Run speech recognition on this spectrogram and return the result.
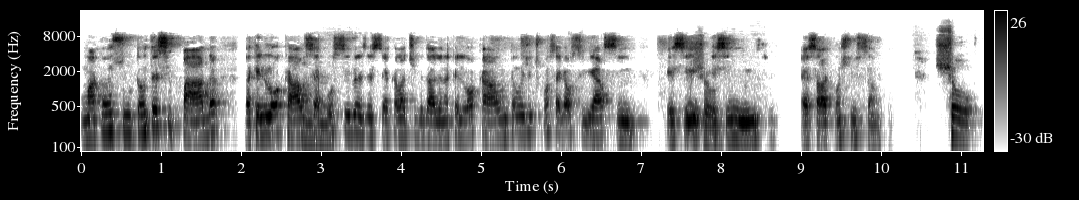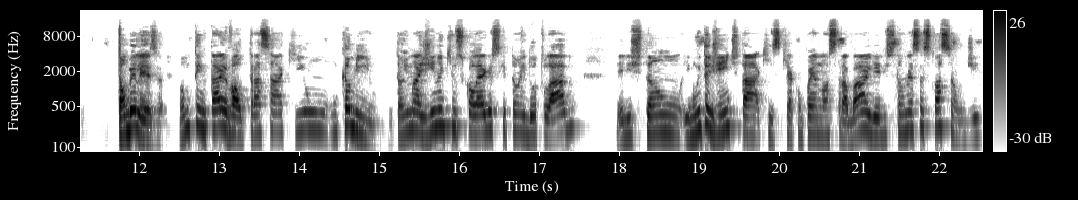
uma consulta antecipada daquele local, uhum. se é uhum. possível exercer aquela atividade naquele local. Então a gente consegue auxiliar, sim, esse, esse início, essa constituição. Show. Então, beleza. Vamos tentar, Eval, traçar aqui um, um caminho. Então, imagina que os colegas que estão aí do outro lado eles estão, e muita gente tá, que, que acompanha o nosso trabalho, eles estão nessa situação de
